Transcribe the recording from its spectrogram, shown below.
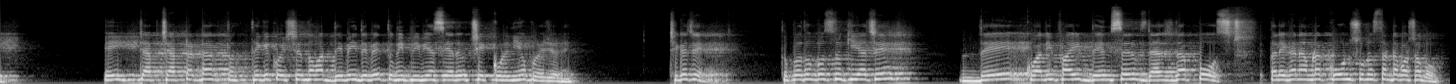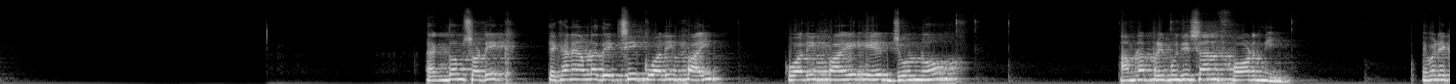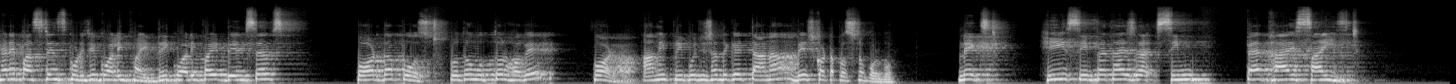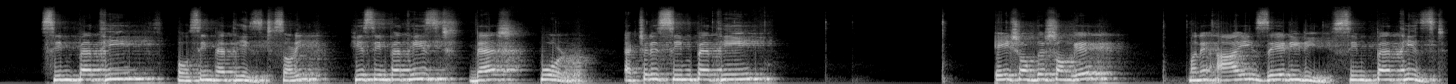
এই চ্যাপ্টারটা থেকে কোয়েশ্চেন তোমার দেবেই দেবে, তুমি প্রিভিয়াস ইয়ারেও চেক করে নিও প্রয়োজনে। ঠিক আছে? তো প্রথম প্রশ্ন কি আছে? They qualified themselves dash the post তাহলে এখানে আমরা কোন শূন্যস্থানটা বসাবো? একদম সঠিক। এখানে আমরা দেখছি কোয়ালিফাই কোয়ালিফাই এর জন্য আমরা প্রিপোজিশন ফর নিই এবার এখানে পাস্ট টেন্স করেছে qualified they qualified themselves for the post প্রথম উত্তর হবে ফর আমি প্রিপোজিশন থেকে টানা বেশ কটা প্রশ্ন করব। Next he sympathise sympathised sympathy, ও sympathized sorry he sympathized dash poor actually sympathy এই শব্দের সঙ্গে মানে আই জেড ইডি সিম্প্যাথিজড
